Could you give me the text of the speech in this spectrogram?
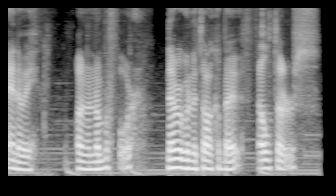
Anyway, on to number four. Now we're going to talk about filters.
